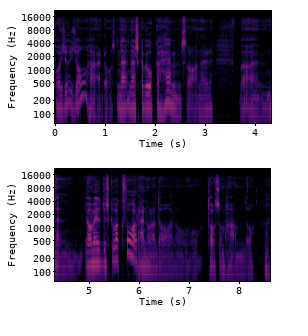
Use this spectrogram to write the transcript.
vad gör jag här då? När, när ska vi åka hem, sa han. När, va, när, ja, men du ska vara kvar här några dagar och, och tas om hand. Och, mm.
